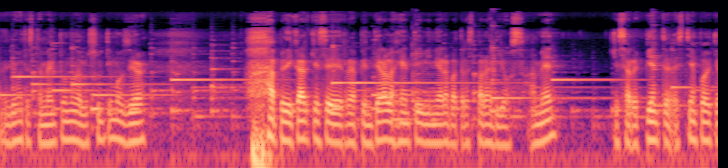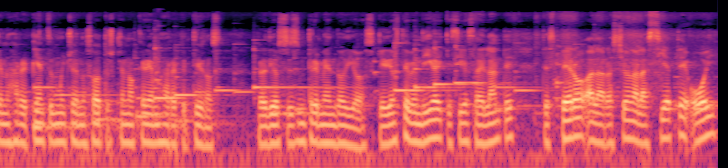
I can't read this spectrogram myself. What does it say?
en el Viejo Testamento, uno de los últimos de a predicar que se arrepintiera la gente y viniera para atrás para Dios. Amén. Que se arrepienten. Es tiempo de que nos arrepienten muchos de nosotros que no queremos arrepentirnos. Pero Dios es un tremendo Dios. Que Dios te bendiga y que sigas adelante. Te espero a la oración a las 7 hoy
